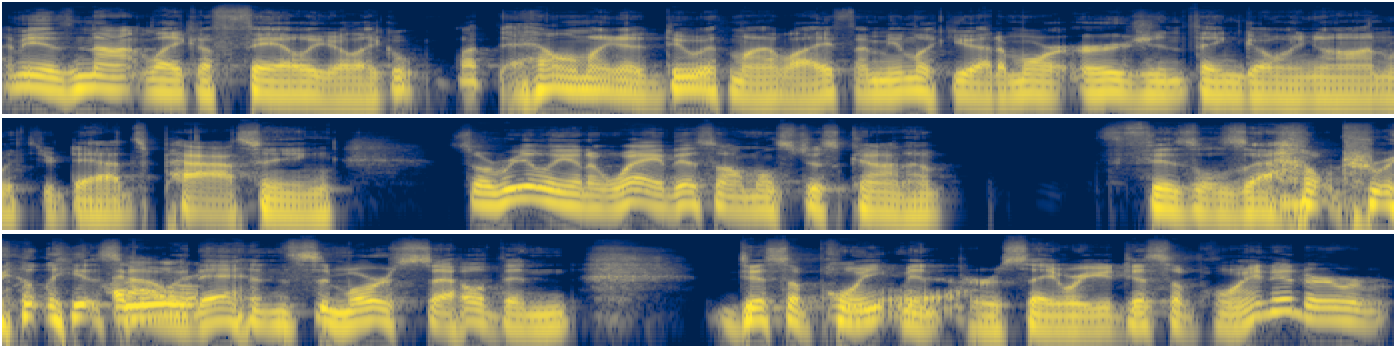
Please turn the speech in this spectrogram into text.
I mean, it's not like a failure. Like, what the hell am I going to do with my life? I mean, look, you had a more urgent thing going on with your dad's passing. So, really, in a way, this almost just kind of fizzles out. Really, is I how mean, it ends. More so than disappointment yeah. per se. Were you disappointed, or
